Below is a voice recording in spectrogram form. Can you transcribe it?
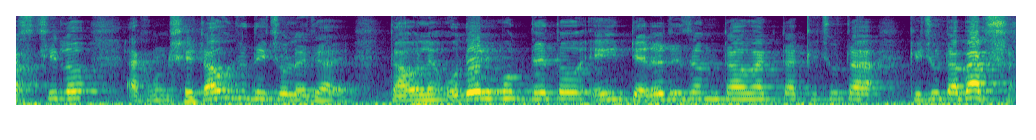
আসছিল, এখন সেটাও যদি চলে যায়, তাহলে ওদের মধ্যে তো এই টেররিজমটাও একটা কিছুটা কিছুটা ব্যবসা।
